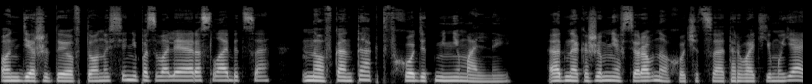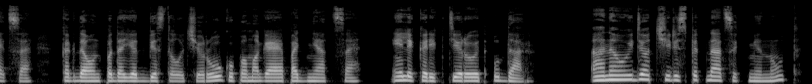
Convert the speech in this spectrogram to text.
Он держит ее в тонусе, не позволяя расслабиться, но в контакт входит минимальный. Однако же мне все равно хочется оторвать ему яйца, когда он подает бестолочи руку, помогая подняться, или корректирует удар. Она уйдет через 15 минут,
